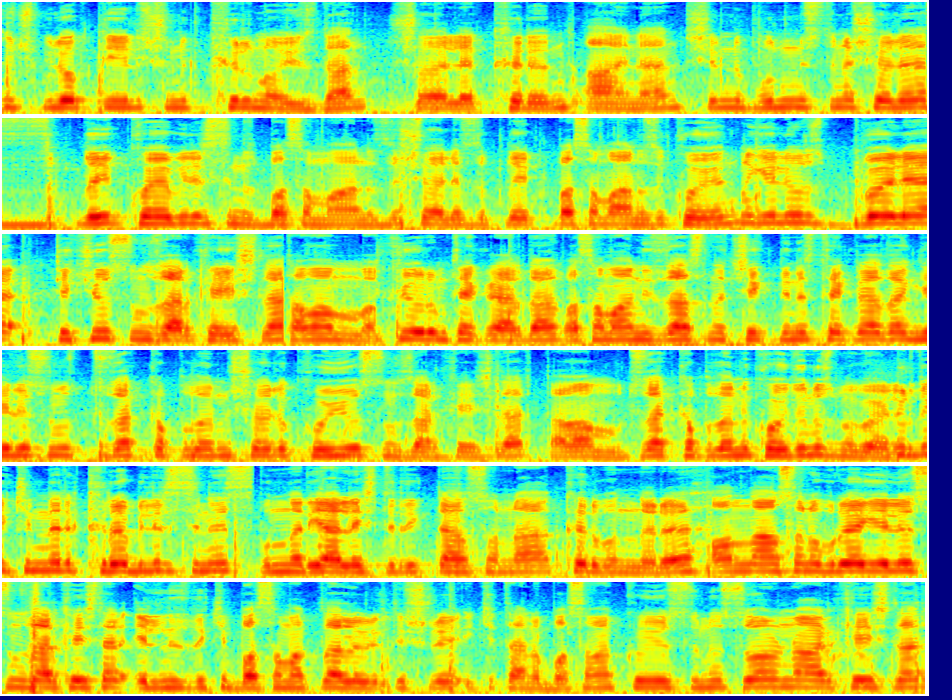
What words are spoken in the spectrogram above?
3 blok değil. Şunu kırın o yüzden. Şöyle kırın. Aynen. Şimdi bunun üstüne şöyle zıplayıp koyabilirsiniz basamağınızı. Şöyle zıplayıp basamağınızı koyun. Sonra geliyoruz böyle çekiyorsunuz arkadaşlar. Tamam mı? Çıkıyorum tekrardan. Basamağın hizasına çektiniz. Tekrardan geliyorsunuz. Tuzak kapılarını şöyle koyuyorsunuz arkadaşlar. Tamam mı? Tuzak kapılarını koydunuz mu böyle? Şuradakileri kırabilirsiniz. Bunları yerleştirdikten sonra kır bunları. Ondan sonra buraya geliyorsunuz arkadaşlar. Elinizdeki basamaklarla birlikte şuraya iki tane basamak koyuyorsunuz. Sonra arkadaşlar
